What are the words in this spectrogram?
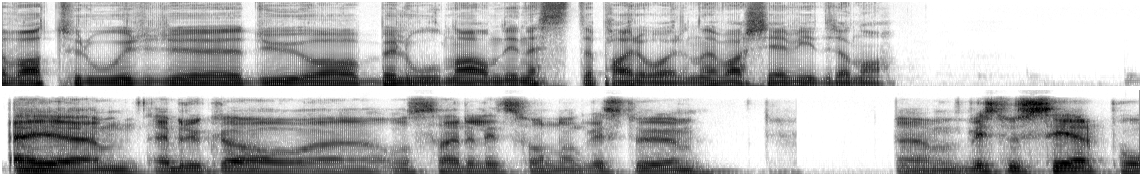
og hva tror eh, du og Bellona om de neste par årene? Hva skjer videre nå? Jeg, eh, jeg bruker å, å si det litt sånn at hvis du hvis du ser på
